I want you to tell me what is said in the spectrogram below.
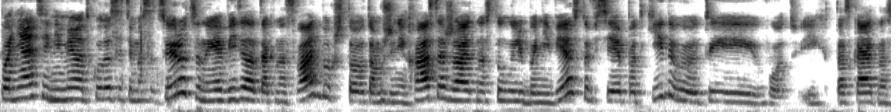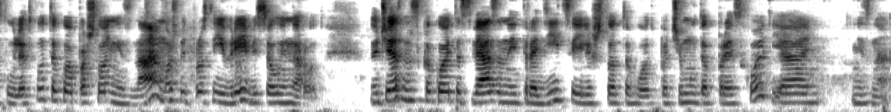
Понятия не имею, откуда с этим ассоциируется, но я видела так на свадьбах, что там жениха сажают на стул, либо невесту, все подкидывают и вот, их таскают на стуле. Откуда такое пошло, не знаю. Может быть, просто евреи веселый народ. Но, честно, с какой-то связанной традицией или что-то вот, почему так происходит, я не знаю.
